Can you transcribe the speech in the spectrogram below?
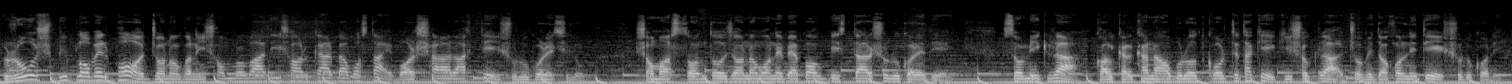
রুশ বিপ্লবের পর জনগণই সাম্যবাদী সরকার ব্যবস্থায় বর্ষা রাখতে শুরু করেছিল। সমাজতন্ত্র জনমনে ব্যাপক বিস্তার শুরু করে দেয়। শ্রমিকরা কলকারখানা অবরোধ করতে থাকে, কৃষকরা জমি দখল নিতে শুরু করে।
